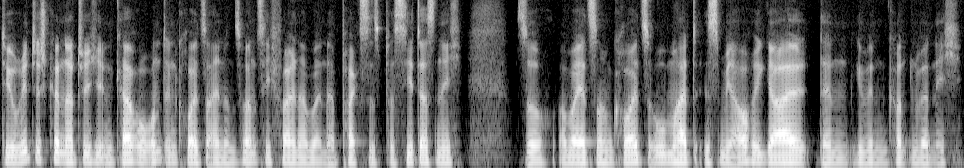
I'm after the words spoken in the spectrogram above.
Theoretisch können natürlich in Karo und in Kreuz 21 fallen, aber in der Praxis passiert das nicht. So, ob er jetzt noch ein Kreuz oben hat, ist mir auch egal, denn gewinnen konnten wir nicht.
